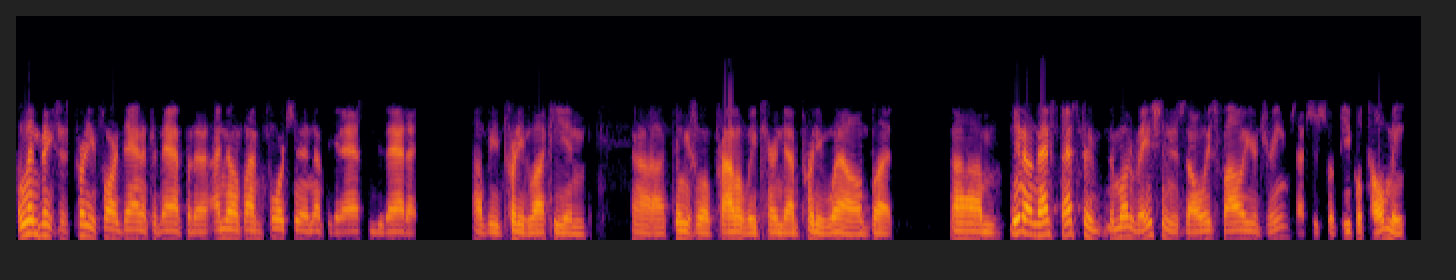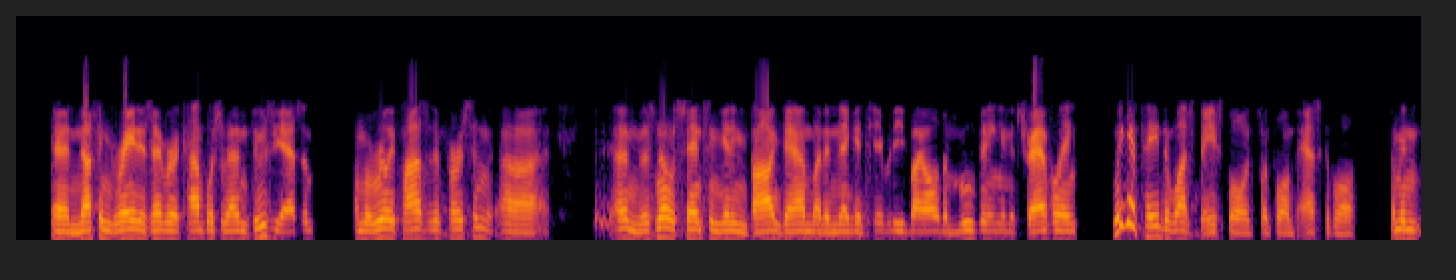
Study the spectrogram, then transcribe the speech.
Olympics is pretty far down after that. But uh, I know if I'm fortunate enough to get asked to do that, I, I'll be pretty lucky, and uh, things will probably turn out pretty well. But um, you know, that's that's the the motivation is to always follow your dreams. That's just what people told me, and nothing great is ever accomplished without enthusiasm. I'm a really positive person. Uh, and there's no sense in getting bogged down by the negativity, by all the moving and the traveling. We get paid to watch baseball and football and basketball. I mean,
